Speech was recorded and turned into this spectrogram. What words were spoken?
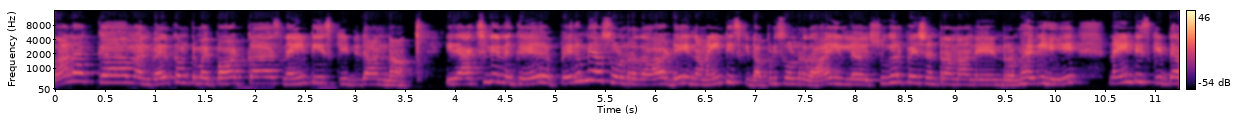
வணக்கம் and welcome to my podcast nineties கிட்டான்னா இது ஆக்சுவலி எனக்கு பெருமையா சொல்றதா? டேய் நான் நைன்டிஸ் கிட் அப்படி சொல்றதா? இல்ல சுகர் பேஷண்டா நானுன்ற மாதிரி நைன்டிஸ் கிட்டா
